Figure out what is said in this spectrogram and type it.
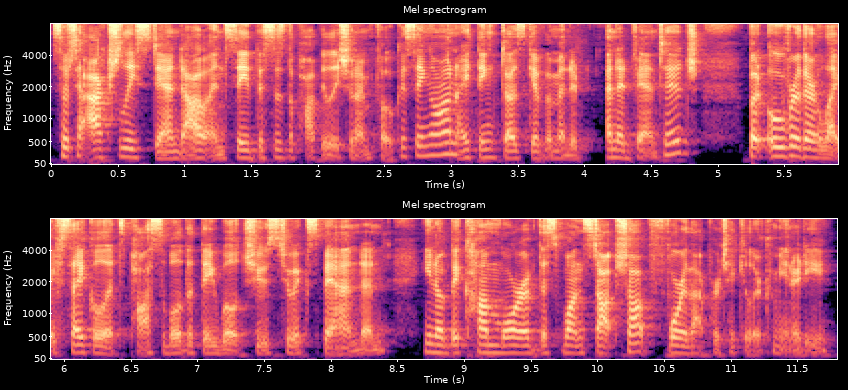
So to actually stand out and say, this is the population I'm focusing on, I think does give them an, an advantage but over their life cycle it's possible that they will choose to expand and you know become more of this one-stop shop for that particular community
